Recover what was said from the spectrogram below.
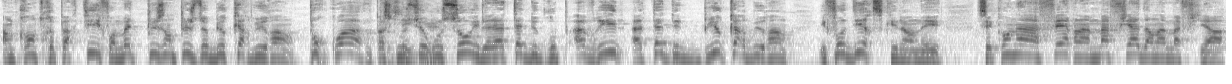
En contrepartie, il faut mettre plus en plus de biocarburants. Pourquoi? Parce que M. Rousseau, il est à la tête du groupe Avril, à la tête du biocarburant. Il faut dire ce qu'il en est. C'est qu'on a affaire à la mafia dans la mafia.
